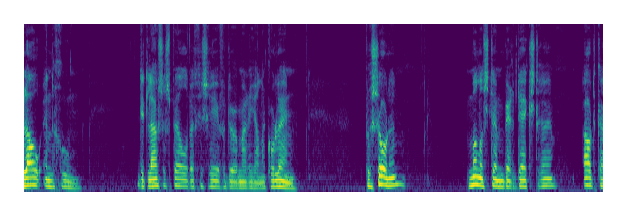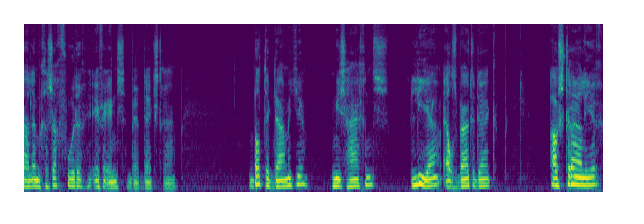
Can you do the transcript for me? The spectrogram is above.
Blauw en Groen. Dit luisterspel werd geschreven door Marianne Colijn. Personen, mannenstem Bert Dijkstra... oud-KLM-gezagvoerder, eveneens Bert Dijkstra. Baddik Dametje, Mies Hagens, Lia, Els Buitendijk... Australiër,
